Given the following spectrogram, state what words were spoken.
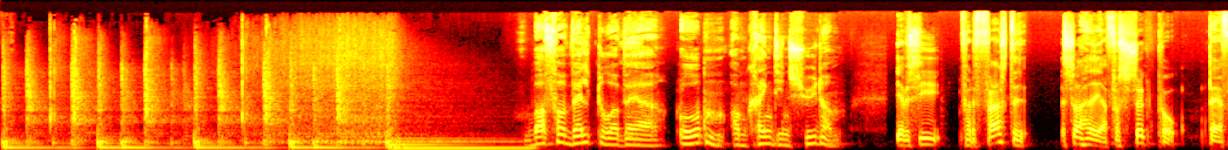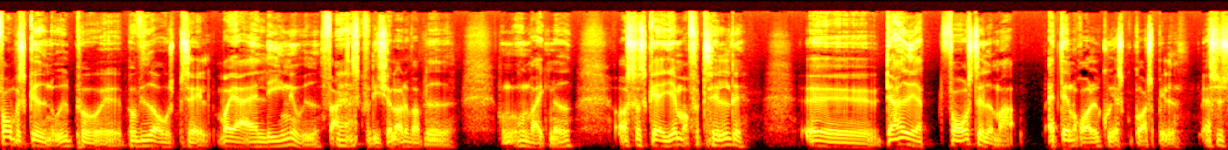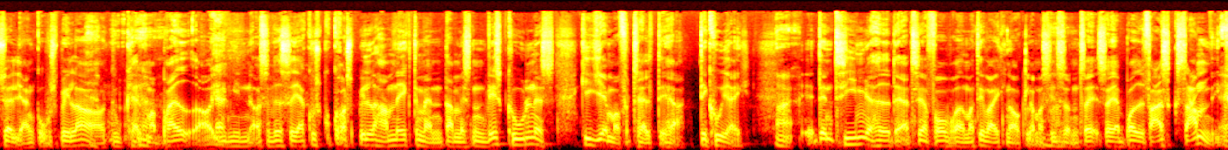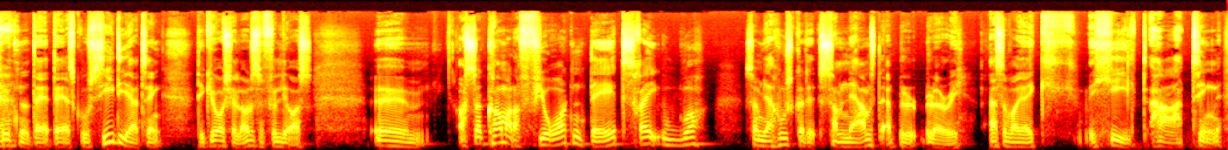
Hvorfor valgte du at være åben omkring din sygdom? Jeg vil sige, for det første, så havde jeg forsøgt på, da jeg får beskeden ude på, øh, på Hvidovre Hospital, hvor jeg er alene ude, faktisk, ja. fordi Charlotte var blevet, hun, hun var ikke med. Og så skal jeg hjem og fortælle det. Øh, der havde jeg forestillet mig, at den rolle kunne jeg sgu godt spille. Jeg synes selv, jeg er en god spiller, og du kaldte mig bred, og, ja. i min, og så videre, så jeg kunne sgu godt spille ham med ægtemanden, der med sådan en vis coolness gik hjem og fortalte det her. Det kunne jeg ikke. Nej. Den time, jeg havde der til at forberede mig, det var ikke nok, lad mig sige det sådan. Så, så jeg brød faktisk sammen i Ja. køkkenet, da, da jeg skulle sige de her ting. Det gjorde Charlotte selvfølgelig også. Øhm, og så kommer der 14 dage, 3 uger, som jeg husker det, som nærmest er bl- blurry. Altså, hvor jeg ikke helt har tingene.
